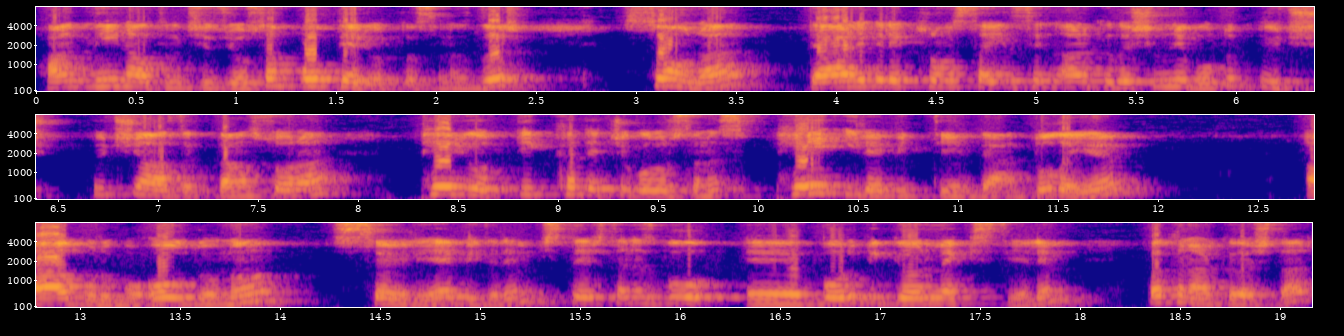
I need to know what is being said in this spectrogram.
Hangi, neyin altını çiziyorsam o periyottasınızdır. Sonra değerli elektron sayın senin arkadaşın ne bulduk? 3. 3 yazdıktan sonra periyot dikkat edecek olursanız P ile bittiğinden dolayı A grubu olduğunu söyleyebilirim. İsterseniz bu e, boru bir görmek isteyelim. Bakın arkadaşlar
